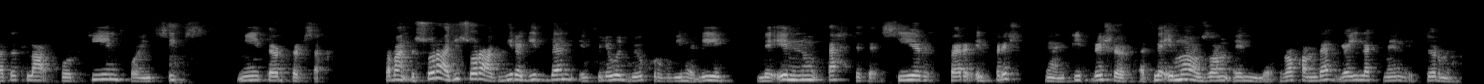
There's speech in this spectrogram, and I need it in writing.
هتطلع 14.6 meter per second طبعا السرعة دي سرعة كبيرة جدا ال fluid بيخرج بيها ليه؟ لأنه تحت تأثير فرق ال pressure يعني في pressure هتلاقي معظم الرقم ده جاي لك من ال term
